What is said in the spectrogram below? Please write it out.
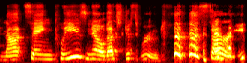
Not saying please? No, that's just rude. Sorry.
